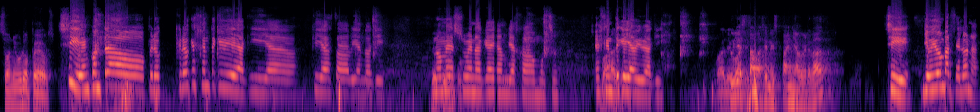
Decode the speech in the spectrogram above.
son europeos. Sí, he encontrado, pero creo que es gente que vive aquí, ya, que ya está viviendo aquí. No me suena que hayan viajado mucho. Es gente que ya vive aquí. Tú ya estabas en España, ¿verdad? Sí, yo vivo en Barcelona.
